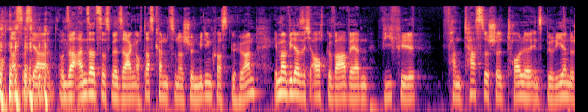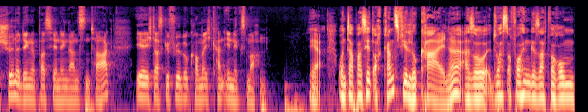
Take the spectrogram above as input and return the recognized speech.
Auch das ist ja unser Ansatz, dass wir sagen, auch das kann zu einer schönen Medienkost gehören. Immer wieder sich auch gewahr werden, wie viel fantastische, tolle, inspirierende, schöne Dinge passieren den ganzen Tag, ehe ich das Gefühl bekomme, ich kann eh nichts machen. Ja, und da passiert auch ganz viel lokal, ne? Also du hast auch vorhin gesagt, warum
